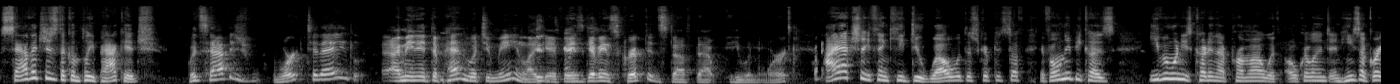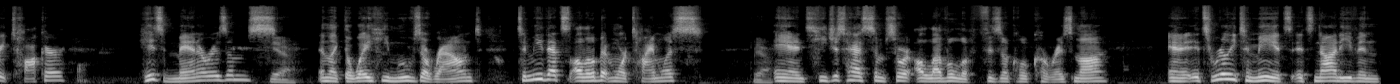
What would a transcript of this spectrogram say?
Savage is the complete package. Would Savage work today? I mean, it depends what you mean. Like, if he's giving scripted stuff, that he wouldn't work. I actually think he'd do well with the scripted stuff, if only because even when he's cutting that promo with Okerlund, and he's a great talker, his mannerisms, yeah, and like the way he moves around, to me, that's a little bit more timeless. Yeah, and he just has some sort of a level of physical charisma. And it's really to me it's it's not even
